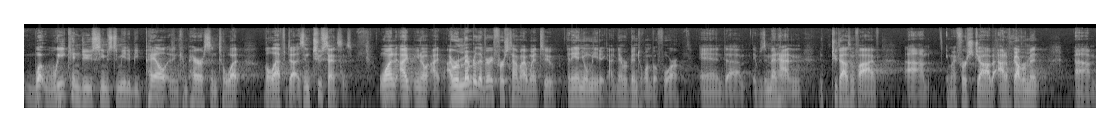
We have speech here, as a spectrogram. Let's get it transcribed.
what we can do seems to me to be pale in comparison to what the left does in two senses. One, I, you know, I, I remember the very first time I went to an annual meeting. I'd never been to one before, and um, it was in Manhattan in 2005, um, in my first job out of government. Um,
